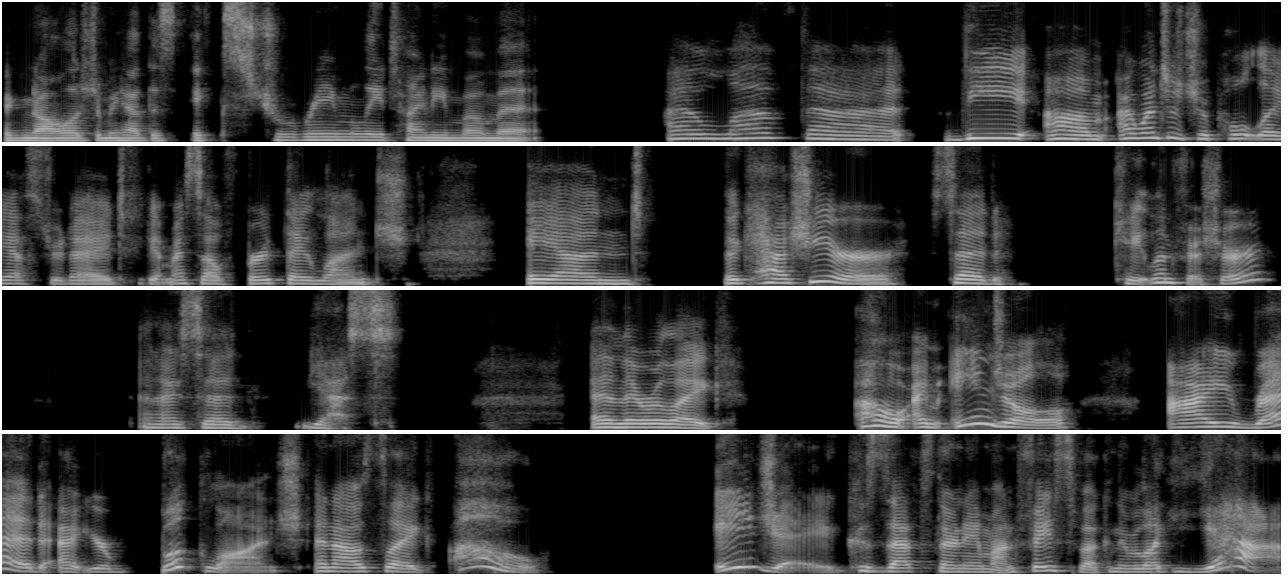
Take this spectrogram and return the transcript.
acknowledged, and we had this extremely tiny moment. I love that. The um I went to Chipotle yesterday to get myself birthday lunch and the cashier said, "Caitlin Fisher?" And I said, "Yes." And they were like, "Oh, I'm Angel. I read at your book launch." And I was like, "Oh, AJ, because that's their name on Facebook." And they were like, "Yeah."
